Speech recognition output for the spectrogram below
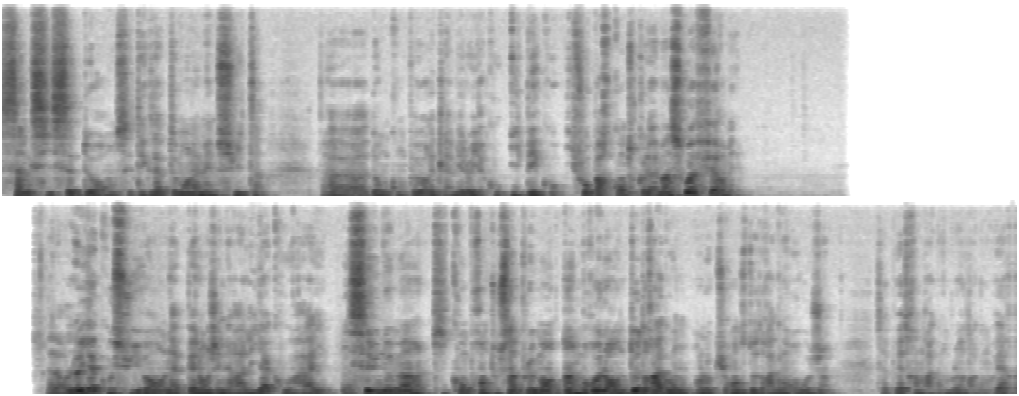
5, 6, 7 de rond, c'est exactement la même suite. Euh, donc on peut réclamer le yaku ipeko. Il faut par contre que la main soit fermée. Alors le yaku suivant, on l'appelle en général yaku hai, c'est une main qui comprend tout simplement un brelan de dragon, en l'occurrence de dragon rouge, ça peut être un dragon blanc, un dragon vert,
